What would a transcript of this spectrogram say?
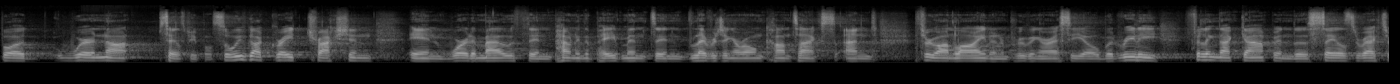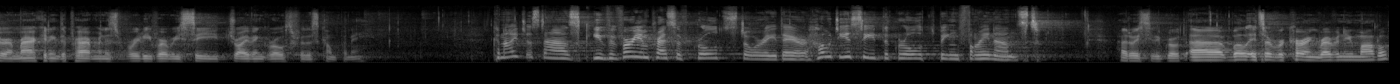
but we're not salespeople. So we've got great traction in word of mouth, in pounding the pavement, in leveraging our own contacts, and through online and improving our SEO. But really, filling that gap in the sales director and marketing department is really where we see driving growth for this company. Can I just ask, you have a very impressive growth story there. How do you see the growth being financed? How do I see the growth? Uh, well, it's a recurring revenue model.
